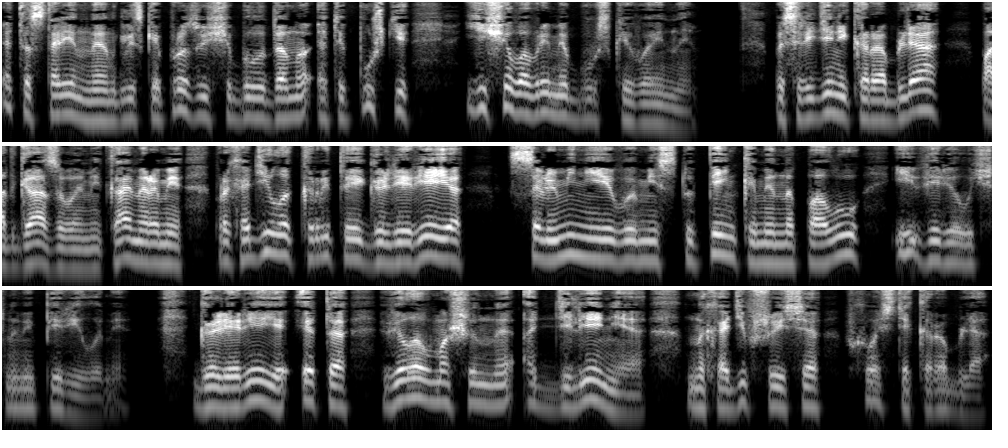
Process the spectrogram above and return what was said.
это старинное английское прозвище было дано этой пушке еще во время Бурской войны. Посередине корабля под газовыми камерами проходила крытая галерея с алюминиевыми ступеньками на полу и веревочными перилами. Галерея эта вела в машинное отделение, находившееся в хвосте корабля.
